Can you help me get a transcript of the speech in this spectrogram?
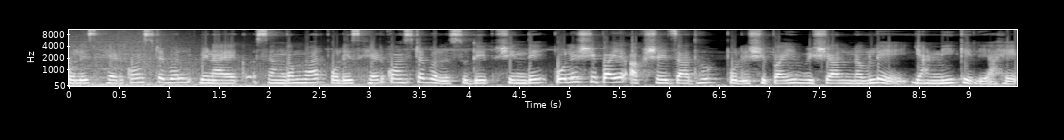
police head constable Vinayak Sangamwar police head constable Sudeep Shinde police शिपाई अक्षय जाधव पोलीस शिपाई विशाल नवले यांनी केली आहे.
